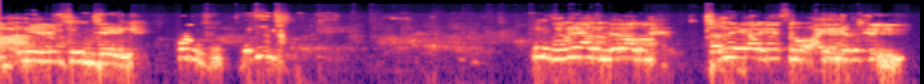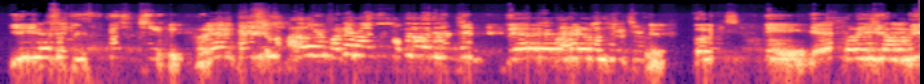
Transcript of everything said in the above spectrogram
దాన్ని ఎక్స్చేంజ్ నిర్ణయాలు చెన్నై గారి కేసులో ఐదు ఈ కేసు రేపు కేసు అరవై పన్నెండు మంది తొమ్మిది మంది వచ్చింది పన్నెండు మంది A collegium B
